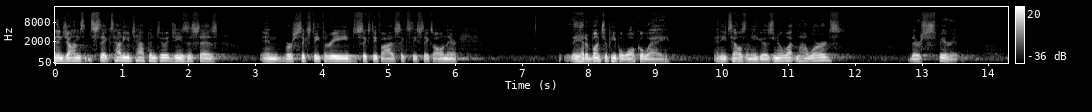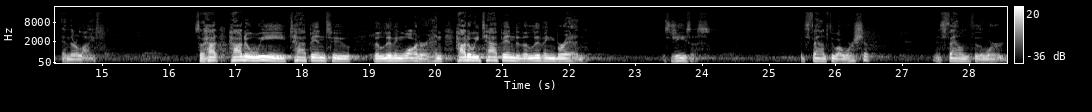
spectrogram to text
then John 6, how do you tap into it? Jesus says in verse 63, 65, 66, all in there, they had a bunch of people walk away, and he tells them, he goes, You know what? My words, their spirit and their life. So, how, how do we tap into the living water? And how do we tap into the living bread? It's Jesus. It's found through our worship, and it's found through the Word.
